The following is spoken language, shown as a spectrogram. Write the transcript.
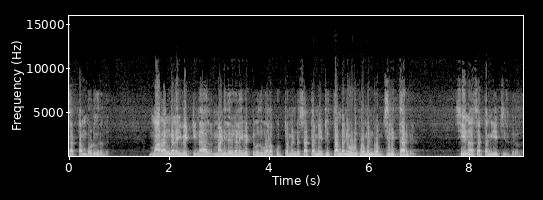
சட்டம் போடுகிறது. மரங்களை வெட்டினால் மனிதர்களை வெட்டுவது போல குற்றம் என்று சட்டம் ஏற்றி தண்டனை கொடுப்போம் என்றோம் சிரித்தார்கள். சீனா சட்டம் இயற்றியிருக்கிறது.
